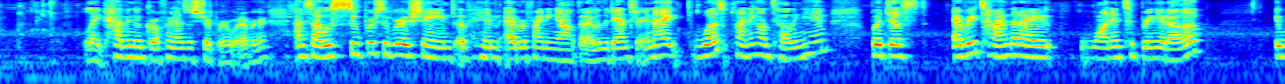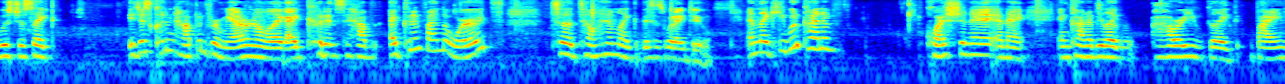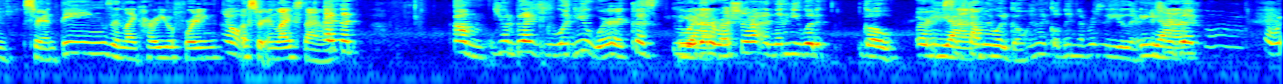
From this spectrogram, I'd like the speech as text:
like having a girlfriend as a stripper or whatever. And so I was super super ashamed of him ever finding out that I was a dancer. And I was planning on telling him, but just every time that I wanted to bring it up, it was just like it just couldn't happen for me. I don't know, like I couldn't have I couldn't find the words to tell him like this is what I do. And like he would kind of question it and I and kind of be like how are you like buying certain things and like how are you affording oh. a certain lifestyle? And then um he would be like when do you work? Cuz we yeah. worked at a restaurant and then he would go or his yeah. family would go and like oh they never see you there. And yeah. Like,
